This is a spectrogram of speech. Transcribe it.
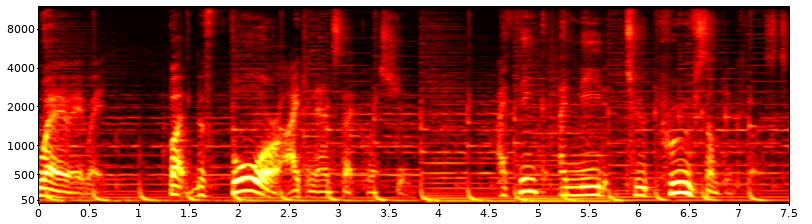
Wait, wait, wait. But before I can answer that question, I think I need to prove something first.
